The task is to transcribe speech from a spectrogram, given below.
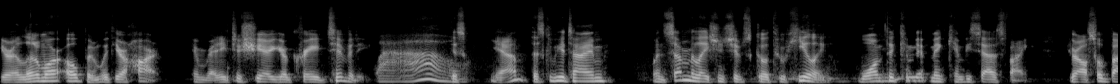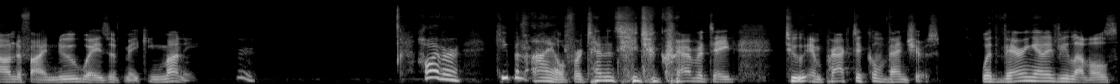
You're a little more open with your heart and ready to share your creativity. Wow. This, yeah, this could be a time when some relationships go through healing. Warmth and commitment can be satisfying. You're also bound to find new ways of making money. Hmm. However, keep an eye out for a tendency to gravitate to impractical ventures. With varying energy levels,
